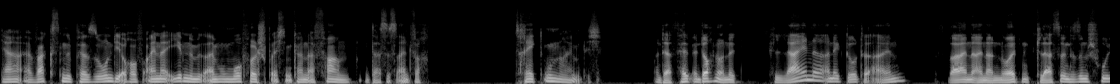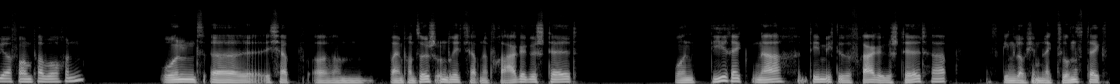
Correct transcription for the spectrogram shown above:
ja, erwachsene Person, die auch auf einer Ebene mit einem humorvoll sprechen kann, erfahren. Und das ist einfach, trägt unheimlich. Und da fällt mir doch noch eine kleine Anekdote ein. Es war in einer neunten Klasse in diesem Schuljahr vor ein paar Wochen. Und äh, ich habe ähm, beim Französischunterricht, ich habe eine Frage gestellt. Und direkt nachdem ich diese Frage gestellt habe, es ging, glaube ich, im Lektionstext,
